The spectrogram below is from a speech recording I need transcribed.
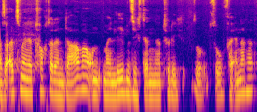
also als meine Tochter dann da war und mein Leben sich dann natürlich so, so verändert hat,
